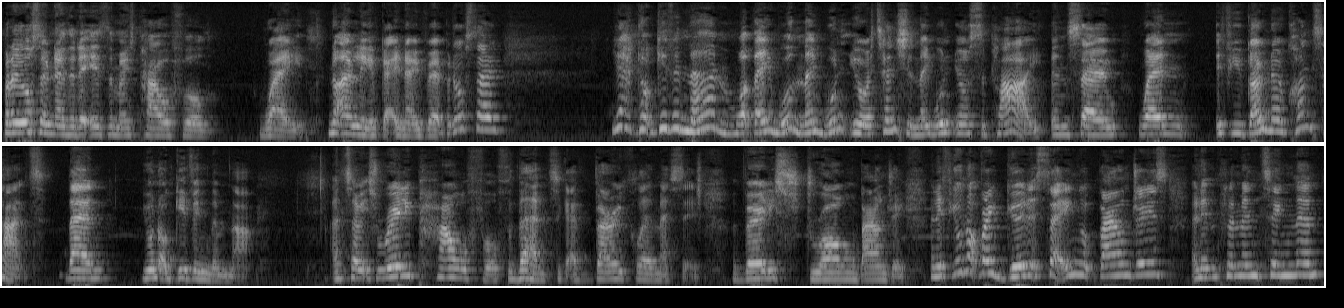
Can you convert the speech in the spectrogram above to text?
but I also know that it is the most powerful way, not only of getting over it, but also, yeah, not giving them what they want. They want your attention, they want your supply. And so when, if you go no contact, then you're not giving them that. And so it's really powerful for them to get a very clear message, a very strong boundary. And if you're not very good at setting up boundaries and implementing them,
